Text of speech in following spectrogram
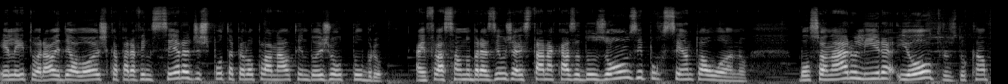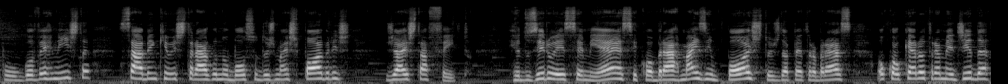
eleitoral ideológica para vencer a disputa pelo Planalto em 2 de outubro. A inflação no Brasil já está na casa dos 11% ao ano. Bolsonaro, Lira e outros do campo governista sabem que o estrago no bolso dos mais pobres já está feito. Reduzir o ICMS, cobrar mais impostos da Petrobras ou qualquer outra medida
